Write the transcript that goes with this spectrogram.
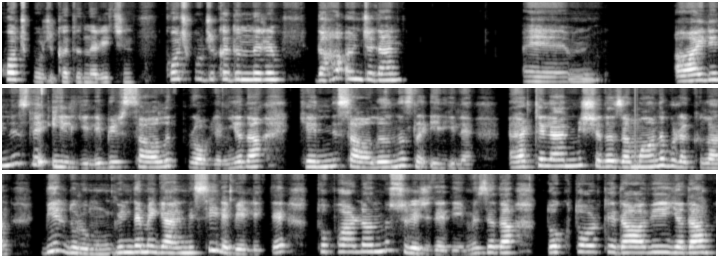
Koç burcu kadınları için. Koç burcu kadınları daha önceden e, ailenizle ilgili bir sağlık problemi ya da kendi sağlığınızla ilgili ertelenmiş ya da zamanı bırakılan bir durumun gündeme gelmesiyle birlikte toparlanma süreci dediğimiz ya da doktor tedavi ya da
